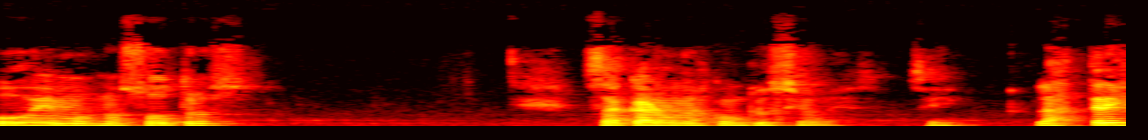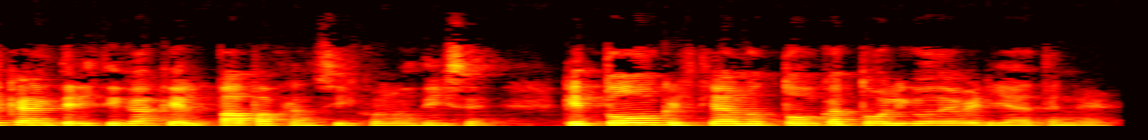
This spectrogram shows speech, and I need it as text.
podemos nosotros sacar unas conclusiones. ¿sí? Las tres características que el Papa Francisco nos dice que todo cristiano, todo católico debería de tener.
